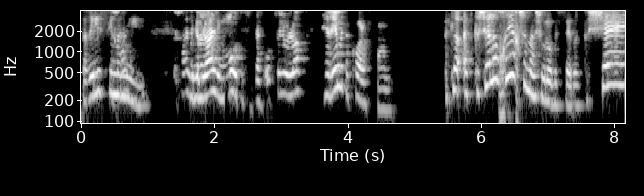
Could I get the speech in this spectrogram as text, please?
תראי לי סימנים. נכון, זה גם לא אלימות, זה אפילו לא הרים את הכל אף פעם. את, לא, את קשה להוכיח שמשהו לא בסדר, קשה,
